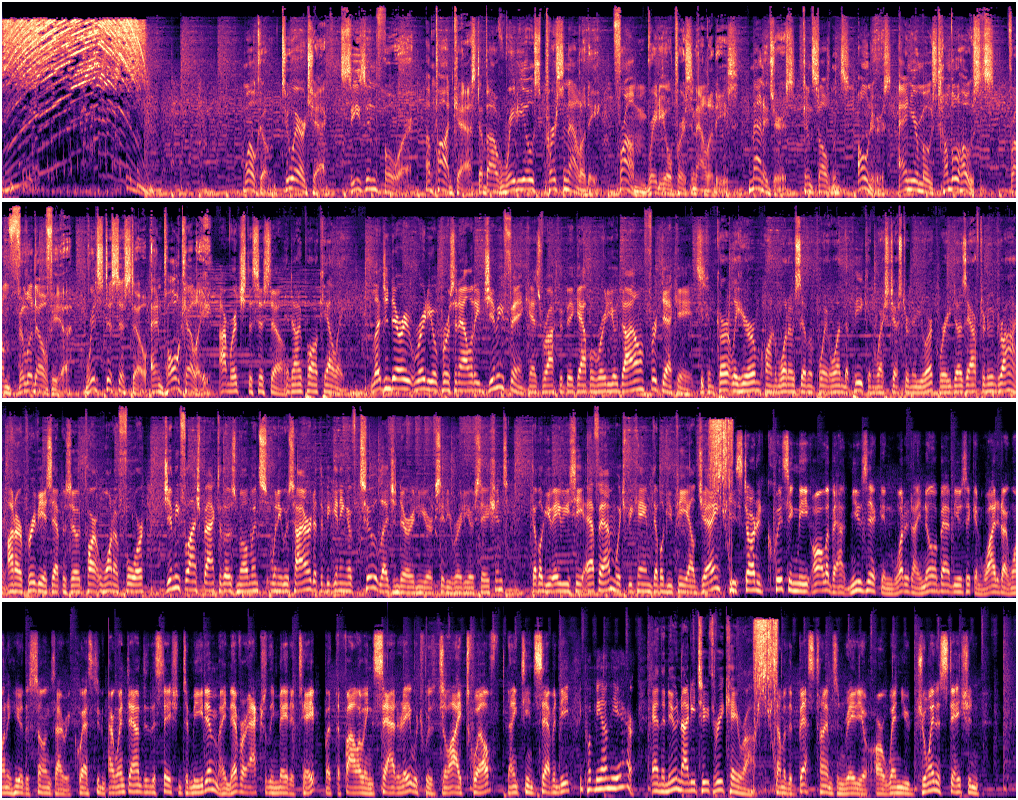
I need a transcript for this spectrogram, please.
Welcome to Aircheck Season 4, a podcast about radio's personality from radio personalities, managers, consultants, owners, and your most humble hosts from Philadelphia, Rich DeSisto and Paul Kelly. I'm Rich DeSisto. And I'm Paul Kelly. Legendary radio personality Jimmy Fink has rocked the Big Apple radio dial for decades. You can currently hear him on 107.1 The Peak in Westchester, New York, where he does afternoon drive. On our previous episode, part one of four, Jimmy flashed back to those moments when he was hired at the beginning of two legendary New York City radio stations WABC FM, which became WPLJ. He started quizzing me all about music and what did I know about music and why did I want to hear the songs I requested. I went down to the station to meet him. I never actually made a tape, but the following Saturday, which was July 12th, 1970, he put me on the air. And the new 92.3 K Rock. Some of the best times in radio are when you join a station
